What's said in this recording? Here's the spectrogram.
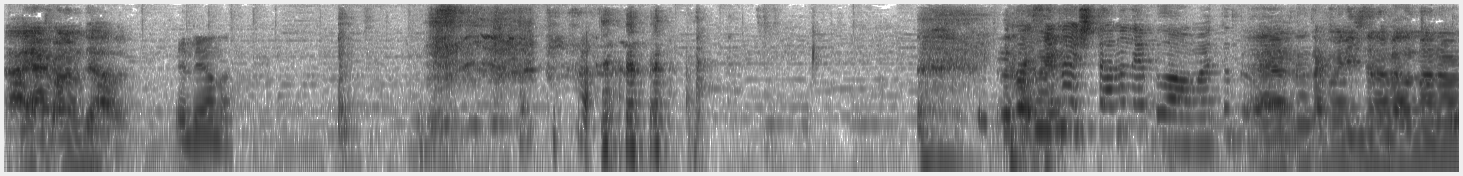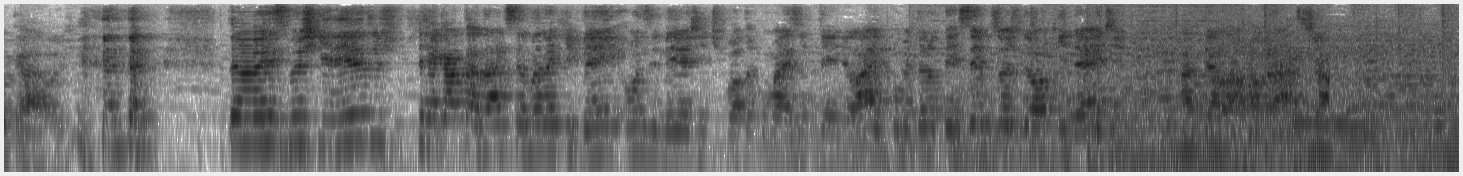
Ah, é qual é o nome dela? Helena. Você não está no Neblon, mas tudo É, bem. protagonista da novela Manuel Carlos. então é isso, meus queridos. Recado tá dado. Semana que vem, 11h30, a gente volta com mais um TN Live, comentando o terceiro episódio do Walking Dead. Até lá, um abraço, tchau.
